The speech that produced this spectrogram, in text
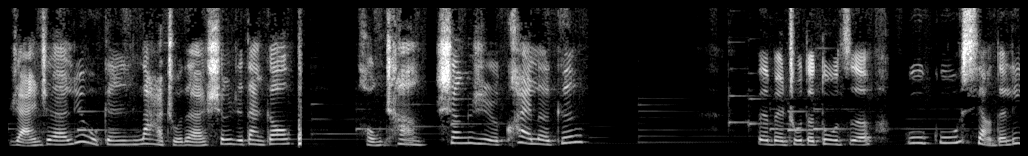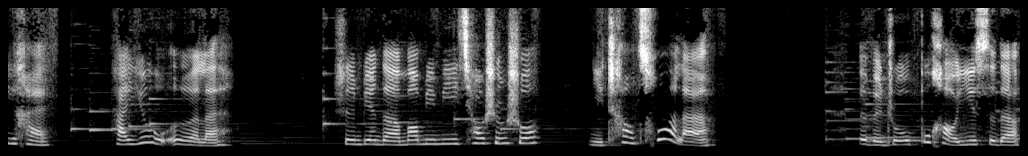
燃着六根蜡烛的生日蛋糕，同唱生日快乐歌。笨笨猪的肚子咕咕响得厉害，它又饿了。身边的猫咪咪悄声说：“你唱错了。”笨笨猪不好意思地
